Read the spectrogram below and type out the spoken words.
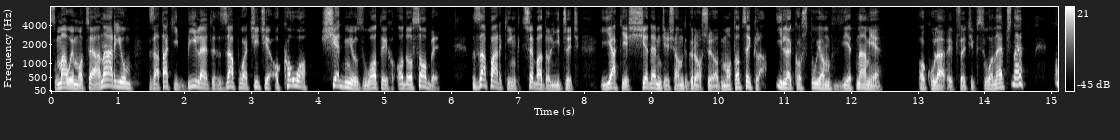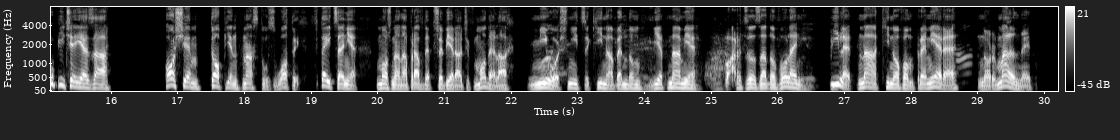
z małym oceanarium, za taki bilet zapłacicie około 7 zł od osoby. Za parking trzeba doliczyć jakieś 70 groszy od motocykla. Ile kosztują w Wietnamie okulary przeciwsłoneczne? Kupicie je za 8 do 15 zł. W tej cenie można naprawdę przebierać w modelach Miłośnicy kina będą w Wietnamie bardzo zadowoleni. Bilet na kinową premierę, normalny,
